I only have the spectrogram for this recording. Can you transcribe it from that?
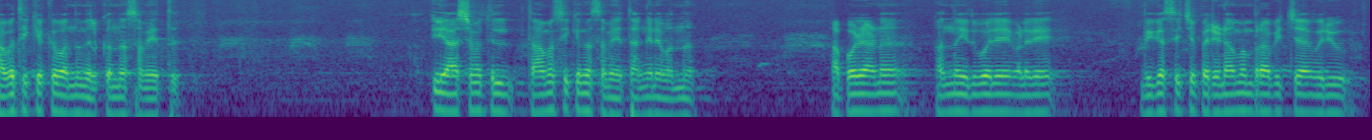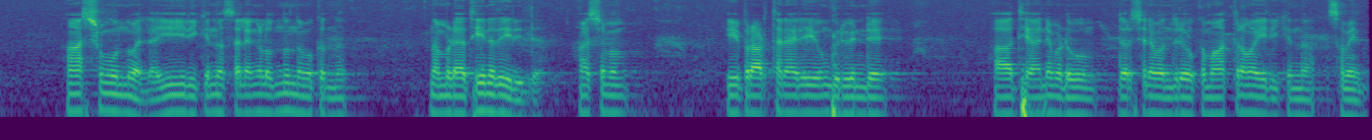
അവധിക്കൊക്കെ വന്ന് നിൽക്കുന്ന സമയത്ത് ഈ ആശ്രമത്തിൽ താമസിക്കുന്ന സമയത്ത് അങ്ങനെ വന്ന് അപ്പോഴാണ് അന്ന് ഇതുപോലെ വളരെ വികസിച്ച് പരിണാമം പ്രാപിച്ച ഒരു ആശ്രമമൊന്നുമല്ല. ഈ ഇരിക്കുന്ന സ്ഥലങ്ങളൊന്നും നമുക്കൊന്ന് നമ്മുടെ അധീനതയിലില്ല. ആശ്രമം ഈ പ്രാർത്ഥനാലയവും ഗുരുവിന്റെ ആ ധ്യാനമടവും ദർശനമന്ദിരവും ഒക്കെ മാത്രമായിരിക്കുന്ന സമയം.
